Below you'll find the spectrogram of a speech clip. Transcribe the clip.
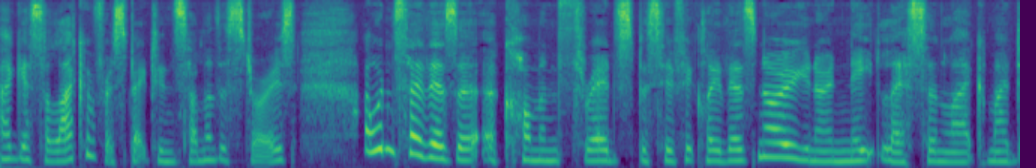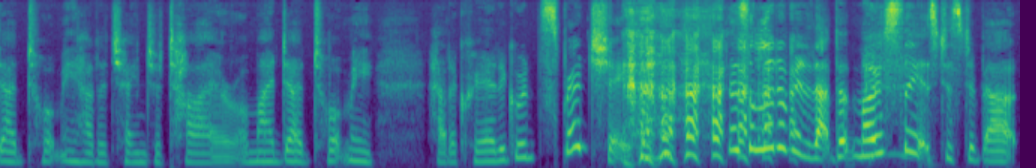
I guess a lack of respect in some of the stories. I wouldn't say there's a, a common thread specifically. There's no, you know, neat lesson like my dad taught me how to change a tire or my dad taught me how to create a good spreadsheet. there's a little bit of that, but mostly it's just about,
